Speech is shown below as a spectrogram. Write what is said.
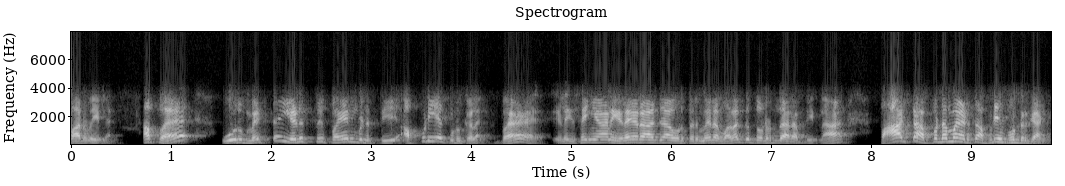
பார்வையில. அப்ப ஒரு மெட்டை எடுத்து பயன்படுத்தி அப்படியே கொடுக்கல. இப்ப இசைஞான இளையராஜா ஒருத்தர் மேல வழக்கு தொடர்ந்தார் அப்படின்னா பாட்டை அப்பட்டமாக எடுத்து அப்படியே போட்டிருக்காங்க.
